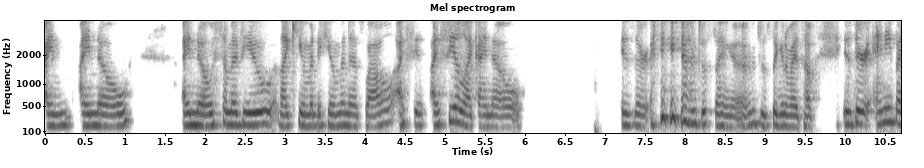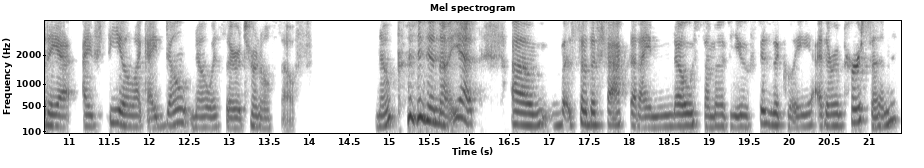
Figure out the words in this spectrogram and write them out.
I I know I know some of you like human to human as well. I feel I feel like I know. Is there? I'm just saying. I'm just thinking to myself. Is there anybody I, I feel like I don't know as their eternal self? Nope, not yet. Um, but so the fact that I know some of you physically, either in person,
